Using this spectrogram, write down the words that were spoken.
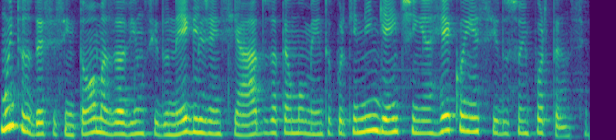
Muitos desses sintomas haviam sido negligenciados até o momento porque ninguém tinha reconhecido sua importância.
